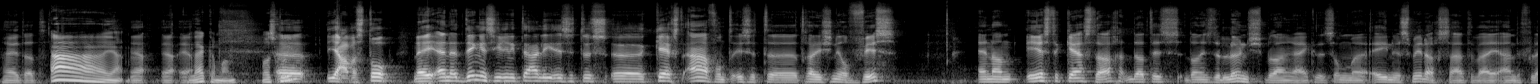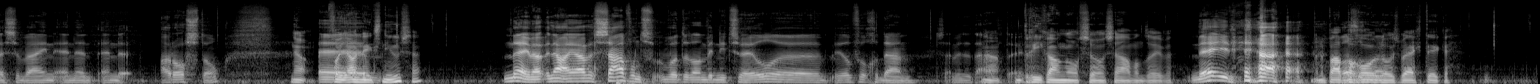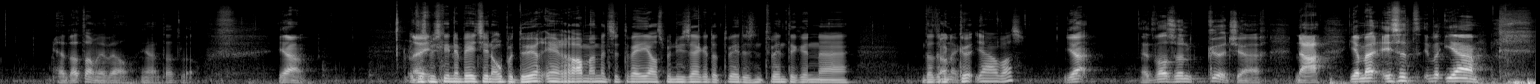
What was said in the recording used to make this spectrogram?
heet dat. Ah, ja. Ja, ja, ja. Lekker, man. Was goed? Eh, ja, was top. Nee, en het ding is, hier in Italië is het dus eh, kerstavond is het eh, traditioneel vis. En dan eerste kerstdag, dat is, dan is de lunch belangrijk. Dus om eh 1 uur 's middags zaten wij aan de flessen wijn en, en, en de arrosto. ja, voor jou ehm, niks nieuws, hè? Nee, maar nou ja, s'avonds wordt er dan weer niet zo heel, heel veel gedaan. Het Ja, drie gangen of zo, s'avonds even. Nee, ja. En een paar. Barolo's wegtikken. Ja, dat dan weer wel. Ja, dat wel. Ja. Het is misschien een beetje een open deur inrammen met z'n tweeën als we nu zeggen dat 2020 een, eh, dat het Kan een kutjaar was. Ja, het was een kutjaar. Nou, ja, maar is het... Ja,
